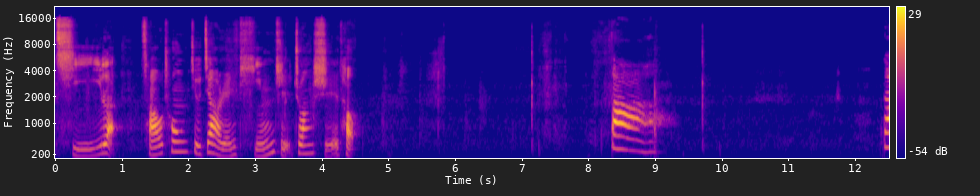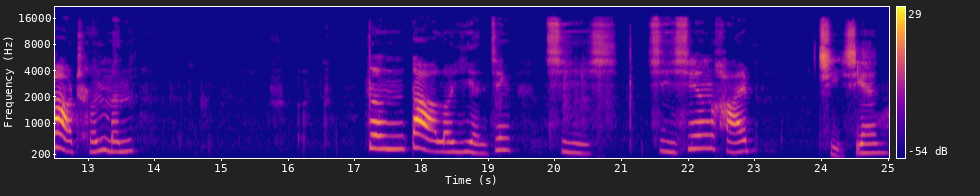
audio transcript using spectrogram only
齐了。曹冲就叫人停止装石头。大大臣们睁大了眼睛，起起先还起先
